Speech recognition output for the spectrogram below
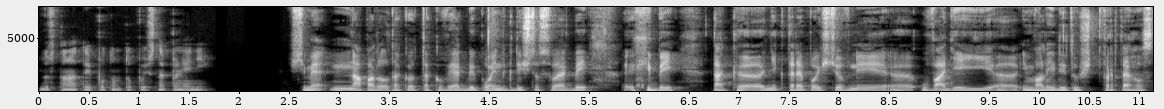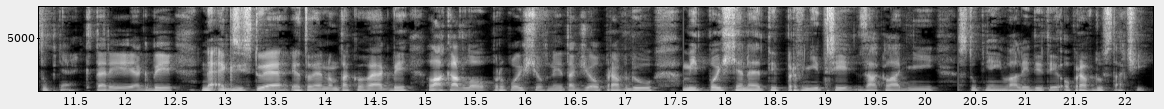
dostanete i potom to pojistné plnění. Ještě mě napadl tako, takový jakby point, když to jsou jakby chyby, tak eh, některé pojišťovny eh, uvádějí eh, invaliditu čtvrtého stupně, který jakby neexistuje, je to jenom takové jakby lákadlo pro pojišťovny, takže opravdu mít pojištěné ty první tři základní stupně invalidity opravdu stačí.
